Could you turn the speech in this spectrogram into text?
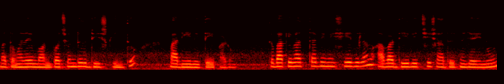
বা তোমাদের মন পছন্দ ডিশ কিন্তু বানিয়ে নিতেই পারো। তো বাকি ভাতটা আমি মিশিয়ে দিলাম। আবার দিয়ে দিচ্ছি স্বাদ অনুযায়ী নুন।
